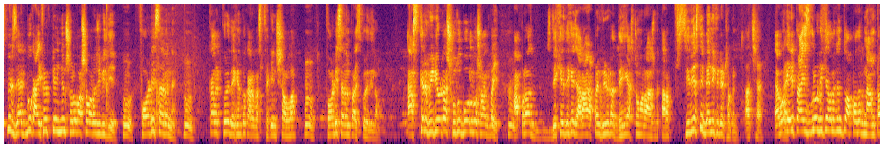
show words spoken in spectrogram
Speed Z book i five ten gen ষোলো পাঁচশো বারো জিবি দিয়ে। ফর্টি সেভেনে হুম। কালেক্ট করে দেখেন তো কারও কাছ থেকে ইনশাল্লাহ হুম। ফর্টি সেভেন প্রাইস করে দিলাম। আজকের ভিডিওটা শুধু বলব সোহাগ ভাই আপনারা দেখে দেখে যারা আপনার ভিডিওটা দেখে কাস্টমার আসবে তারা সিরিয়াসলি বেনিফিটেড হবেন। আচ্ছা। এবং এই প্রাইসগুলো নিতে হলে কিন্তু আপনাদের নামটা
